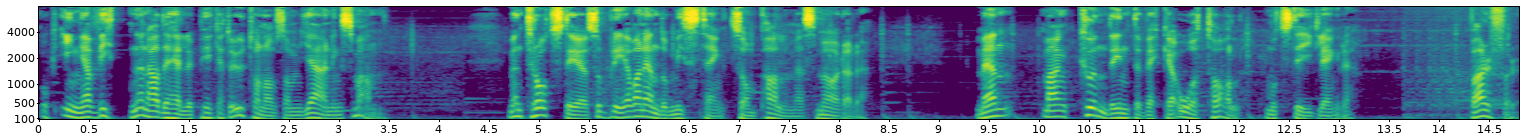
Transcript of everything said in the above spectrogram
och inga vittnen hade heller pekat ut honom som gärningsman. Men trots det så blev han ändå misstänkt som Palmes mördare. Men man kunde inte väcka åtal mot Stig längre. Varför?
